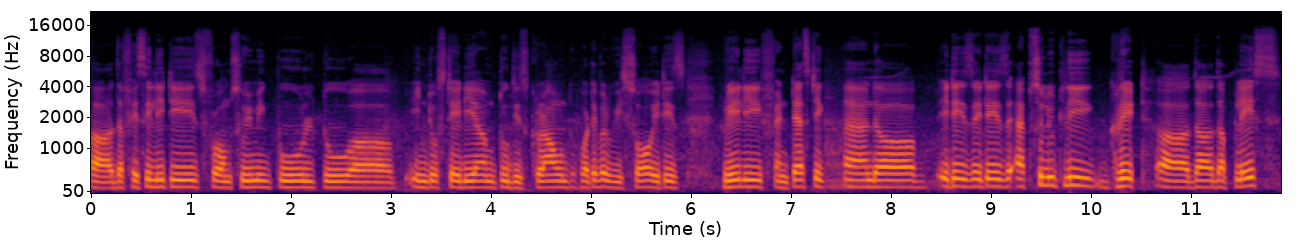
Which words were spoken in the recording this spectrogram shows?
uh, the facilities from swimming pool to uh, indoor stadium to this ground whatever we saw it is really fantastic. And uh, it is it is absolutely great uh, the the place.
